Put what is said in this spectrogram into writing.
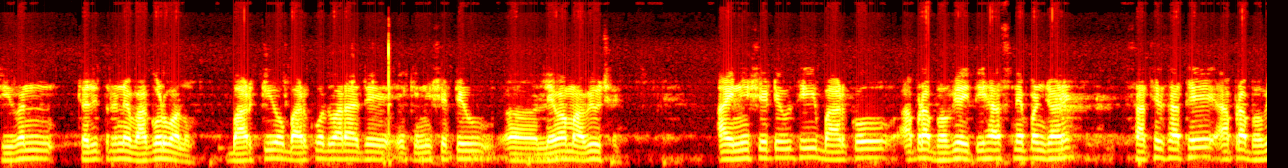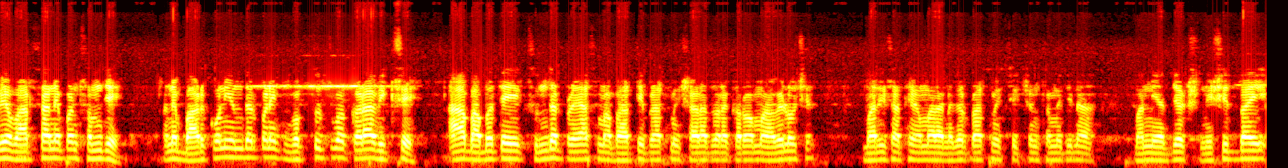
જીવન ચરિત્રને વાગોળવાનું બાળકીઓ, બાળકો દ્વારા જે એક ઇનિશિયેટિવ લેવામાં આવ્યું છે. આ ઇનિશિયેટિવથી બાળકો આપણા ભવ્ય ઇતિહાસને પણ જાણે સાથે સાથે આપણા ભવ્ય વારસાને પણ સમજે અને બાળકોની અંદર પણ એક વક્તૃત્વ કળા વિકસે. આ બાબતે એક સુંદર પ્રયાસમાં ભારતીય પ્રાથમિક શાળા દ્વારા કરવામાં આવેલો છે. મારી સાથે અમારા નગર પ્રાથમિક શિક્ષણ સમિતિના માન્ય અધ્યક્ષ નિશિતભાઈ,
